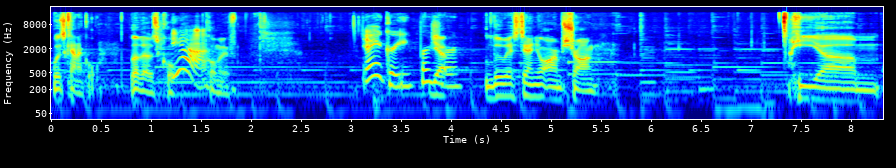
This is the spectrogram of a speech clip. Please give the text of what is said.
was kind of cool. Well, that was cool. Yeah. Cool move. I agree, for Yep. sure. Louis Daniel Armstrong. He um,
